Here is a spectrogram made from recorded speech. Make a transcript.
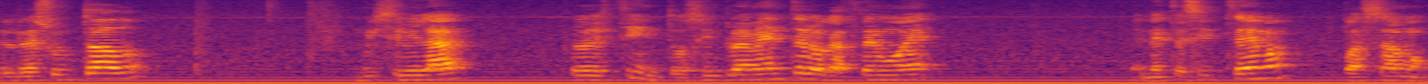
el resultado muy similar pero distinto. Simplemente lo que hacemos es, en este sistema, pasamos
